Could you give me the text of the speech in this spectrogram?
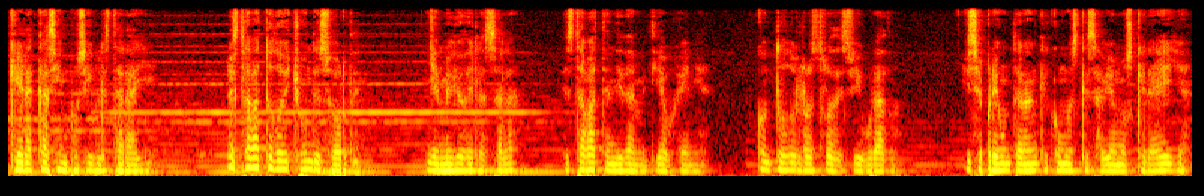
que era casi imposible estar allí. Estaba todo hecho un desorden y en medio de la sala estaba atendida mi tía Eugenia, con todo el rostro desfigurado, y se preguntarán que cómo es que sabíamos que era ella,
